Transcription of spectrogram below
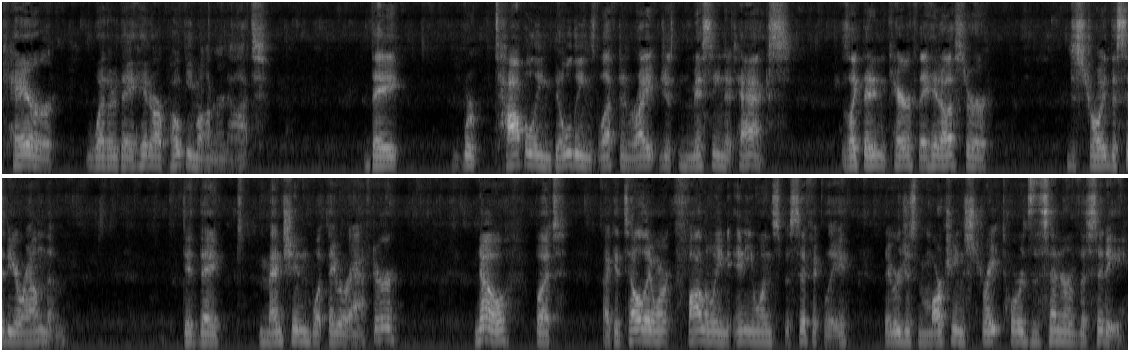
care whether they hit our Pokemon or not. They were toppling buildings left and right, just missing attacks. It was like they didn't care if they hit us or destroyed the city around them. Did they mention what they were after? No, but I could tell they weren't following anyone specifically. They were just marching straight towards the center of the city.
